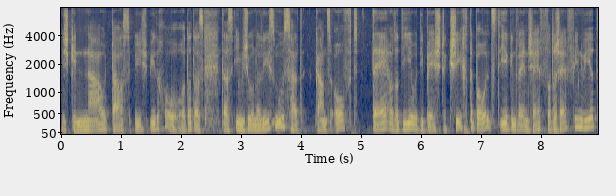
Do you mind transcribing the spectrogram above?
ist genau das Beispiel gekommen, oder? Dass, dass im Journalismus halt ganz oft der oder die, der die besten Geschichten bolzt, irgendwann Chef oder Chefin wird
